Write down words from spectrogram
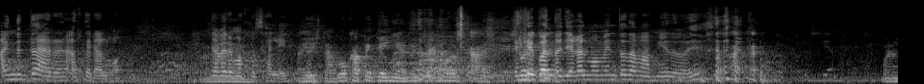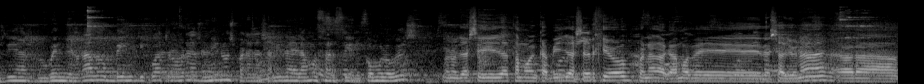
a intentar hacer algo. Ya veremos qué sale. Ahí está, boca pequeña, no entran moscas. Es Suerte. que cuando llega el momento da más miedo, ¿eh? Buenos días, Rubén Delgado, 24 horas menos para la salida de la Mozart 100. ¿Cómo lo ves? Bueno, ya sí, ya estamos en capilla, Sergio. Pues nada, acabamos de desayunar. Ahora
